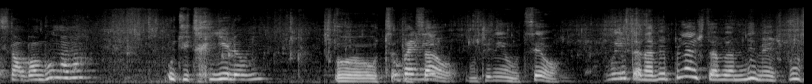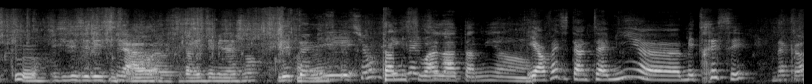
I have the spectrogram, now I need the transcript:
C'était en bambou, maman? Où tu triais le riz? Au, au, Au palmier. tsao, on tenait au tsao. Oui. Tu en avais plein, je t'avais amené, mais je pense que. Et je les ai laissés là, euh, c'est dans les déménagements. Les tamis Et- spéciaux T'as mis, Exactement. voilà, t'as mis un. Et en fait, c'était un tamis, euh, mais tressé. D'accord.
